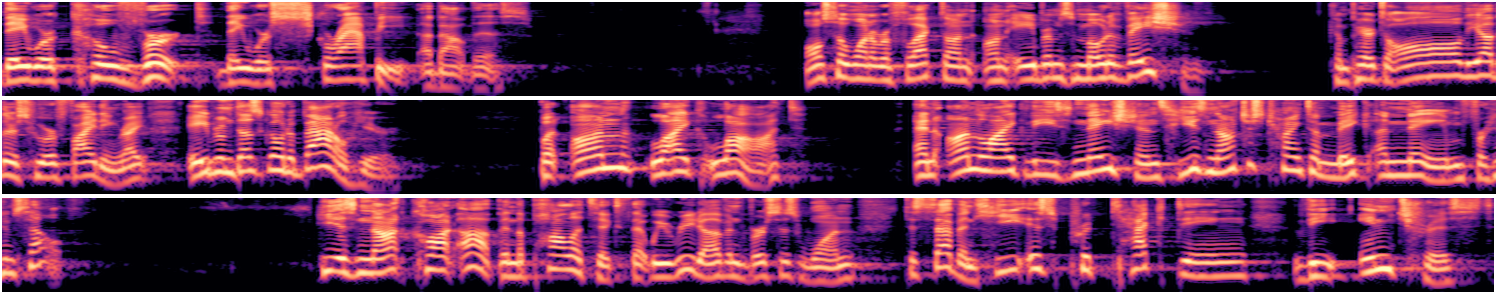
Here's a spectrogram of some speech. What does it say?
they were covert, they were scrappy about this. Also, want to reflect on, on Abram's motivation compared to all the others who are fighting, right? Abram does go to battle here. But unlike Lot, and unlike these nations, he's not just trying to make a name for himself. He is not caught up in the politics that we read of in verses 1 to 7. He is protecting the interest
